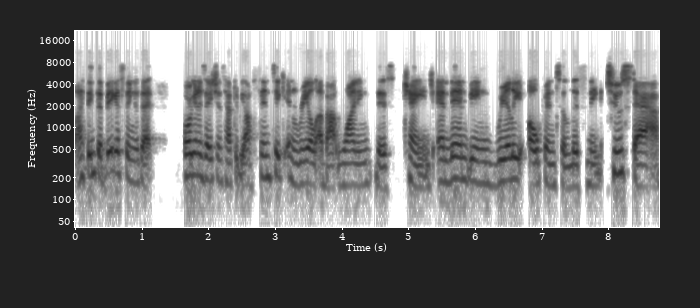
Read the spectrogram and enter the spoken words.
I think the biggest thing is that organizations have to be authentic and real about wanting this change and then being really open to listening to staff,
